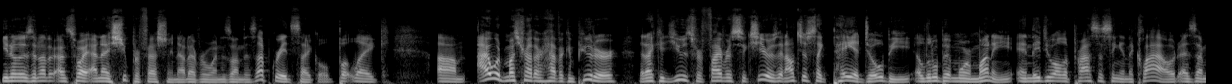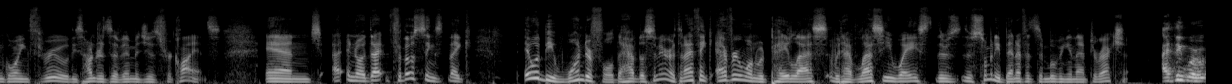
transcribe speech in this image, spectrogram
you know, there's another. I'm sorry, and I shoot professionally. Not everyone is on this upgrade cycle, but like. Um, I would much rather have a computer that I could use for five or six years, and I'll just like pay Adobe a little bit more money, and they do all the processing in the cloud as I'm going through these hundreds of images for clients. And uh, you know that for those things, like it would be wonderful to have those scenarios, and I think everyone would pay less, would have less e-waste. There's there's so many benefits of moving in that direction. I think we're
